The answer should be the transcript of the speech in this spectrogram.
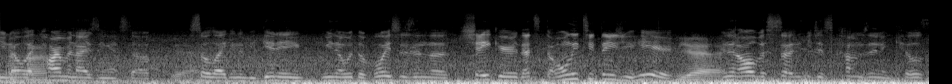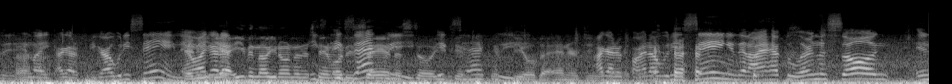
you know, uh -huh. like uh-huh. harmonizing and stuff. Yeah. So like in the beginning, you know, with the voices and the shaker, that's the only two things you hear. Yeah. And then all of a sudden he just comes in and kills it. Uh -huh. And like I gotta figure out what he's saying now. He, I gotta Yeah, even though you don't understand what exactly, he's saying, it's still you, exactly. can, you can feel the energy. I gotta find out what he's saying and then I have to learn the song in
